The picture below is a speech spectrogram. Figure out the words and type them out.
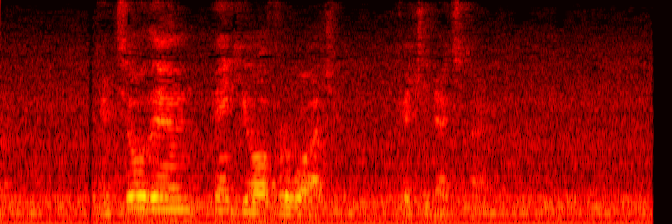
until then, thank you all for watching. Catch you next time.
